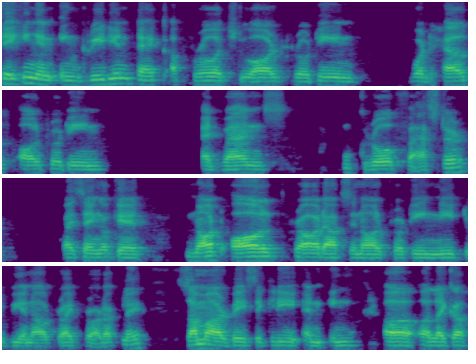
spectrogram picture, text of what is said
taking an ingredient tech approach to alt protein would help alt protein advance grow faster by saying okay not all products in alt protein need to be an outright product play. Some are basically an uh, uh, like a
